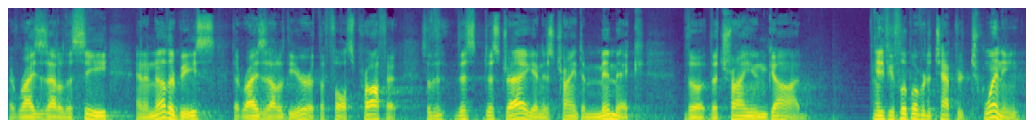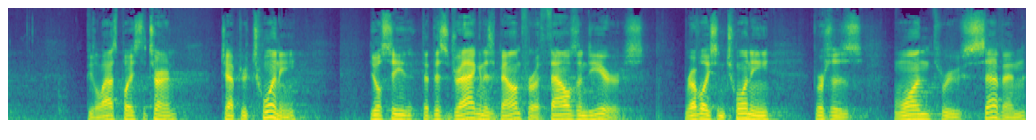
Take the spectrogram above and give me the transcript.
that rises out of the sea, and another beast that rises out of the earth, the false prophet. So th- this, this dragon is trying to mimic the, the triune God. And if you flip over to chapter 20, be the last place to turn, chapter 20, you'll see that this dragon is bound for a thousand years. Revelation 20, verses 1 through 7,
